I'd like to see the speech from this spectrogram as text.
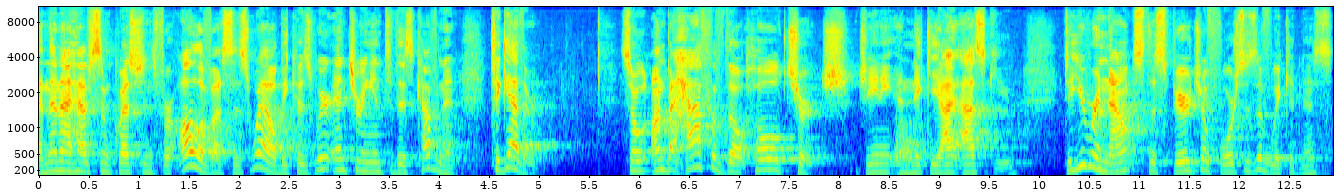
and then I have some questions for all of us as well, because we're entering into this covenant together. So, on behalf of the whole church, Jeannie and Nikki, I ask you do you renounce the spiritual forces of wickedness,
